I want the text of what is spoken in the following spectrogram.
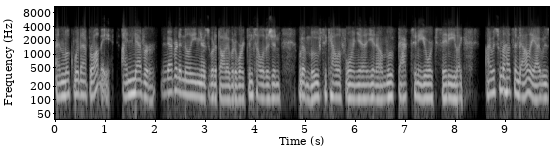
and look where that brought me. I never, never in a million years would have thought I would have worked in television, would have moved to California, you know, moved back to New York City. Like I was from the Hudson Valley. I was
